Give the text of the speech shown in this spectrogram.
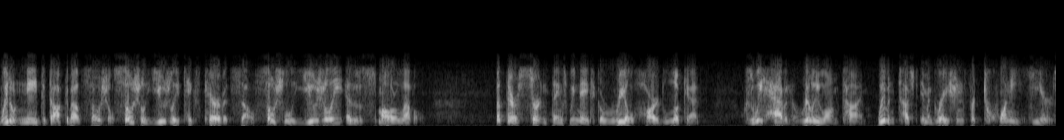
We don't need to talk about social. Social usually takes care of itself. Social usually is at a smaller level. But there are certain things we need to take a real hard look at because we haven't in a really long time. We haven't touched immigration for 20 years.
